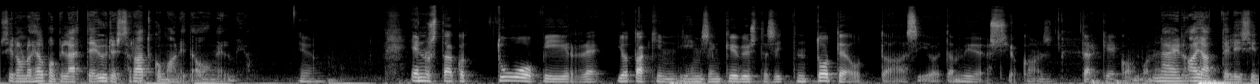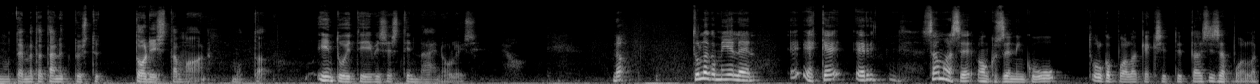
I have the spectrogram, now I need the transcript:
silloin on helpompi lähteä yhdessä ratkomaan niitä ongelmia. Joo. Ennustaako tuo piirre jotakin ihmisen kyvystä sitten toteuttaa asioita myös, joka on tärkeä komponentti? Näin ajattelisin, mutta emme tätä nyt pysty todistamaan, mutta intuitiivisesti näin olisi. Joo. No, tuleeko mieleen e- ehkä eri, sama se, onko se niin kuin ulkopuolella keksitty tai sisäpuolella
